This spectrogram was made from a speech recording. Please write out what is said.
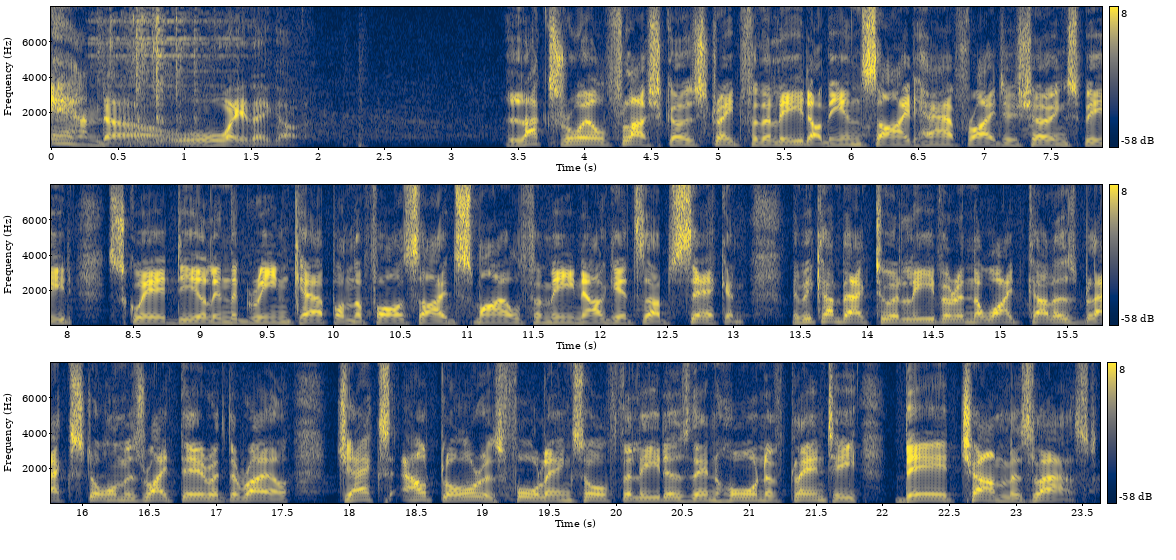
And uh, away they go. Lux Royal Flush goes straight for the lead. On the inside, Half Right is showing speed. Square Deal in the green cap. On the far side, Smileforme now gets up second. Then we come back to a lever in the white colours. Black Storm is right there at the rail. Jack's Outlaw is four lengths off the leaders. Then Horn of Plenty. Bear Chum is last.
